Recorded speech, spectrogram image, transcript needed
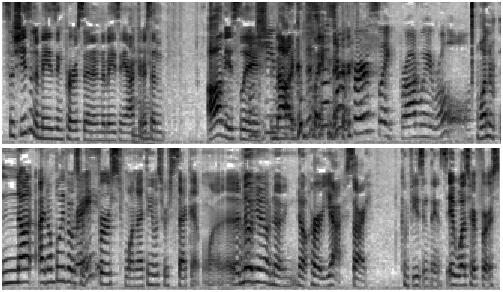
So she's an amazing person and an amazing actress, and obviously And she not was, a complainer. This was her first like Broadway role. one, not I don't believe it was her first one. I think it was her second one. Uh, no, no, no, no, no. Her, yeah. Sorry, confusing things. It was her first.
